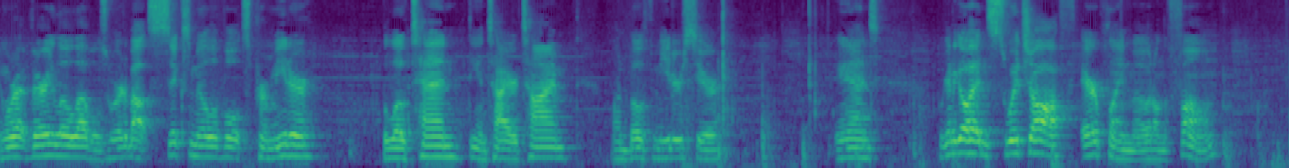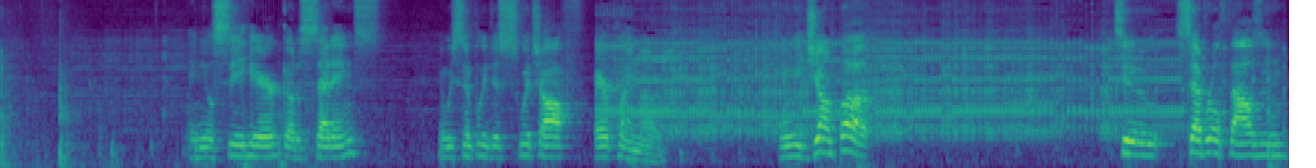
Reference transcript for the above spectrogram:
And we're at very low levels. We're at about 6 millivolts per meter, below 10 the entire time on both meters here. And we're going to go ahead and switch off airplane mode on the phone and you'll see here, go to settings, and we simply just switch off airplane mode. And we jump up to several thousand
